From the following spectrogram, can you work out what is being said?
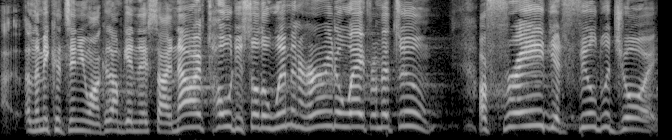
Uh, let me continue on because I'm getting excited. Now I've told you. So the women hurried away from the tomb, afraid yet filled with joy,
